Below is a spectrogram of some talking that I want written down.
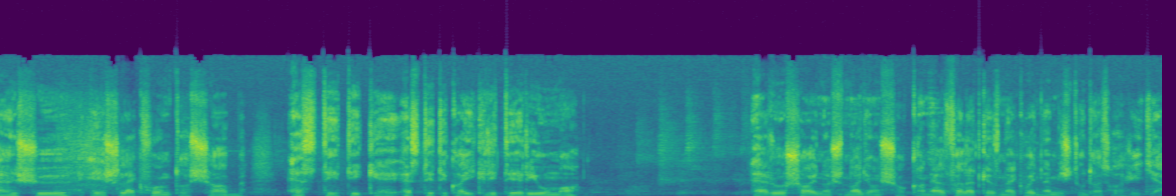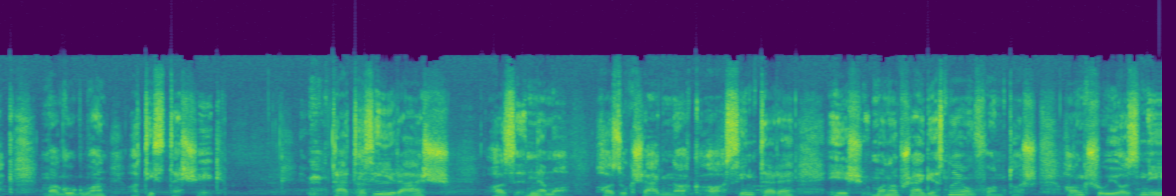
első és legfontosabb esztétikai, esztétikai kritériuma, erről sajnos nagyon sokan elfeledkeznek, vagy nem is tudatosítják magukban, a tisztesség. Tehát az írás az nem a hazugságnak a szintere, és manapság ezt nagyon fontos hangsúlyozni.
